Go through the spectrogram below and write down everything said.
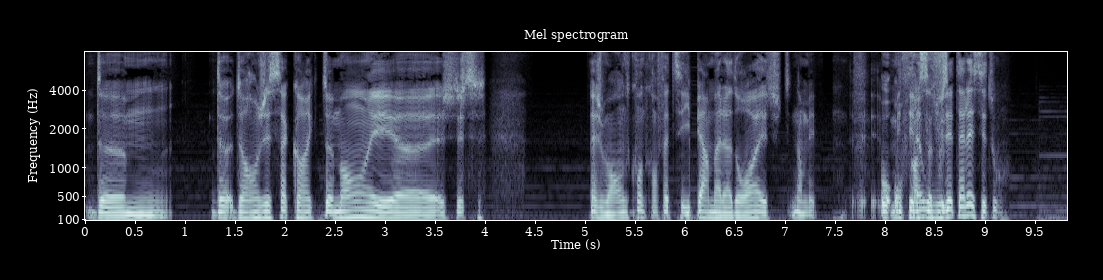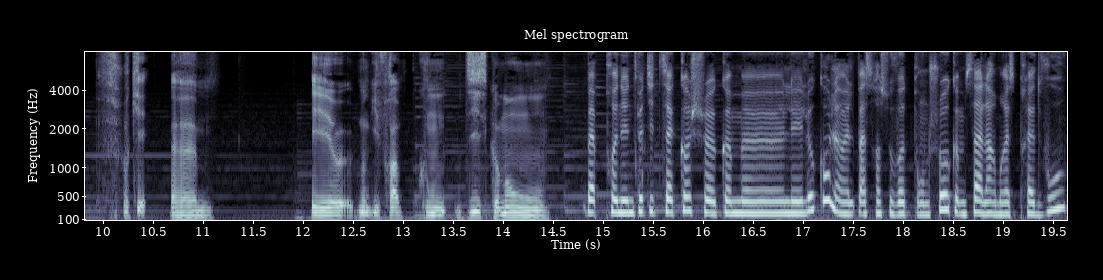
de de, de ranger ça correctement et euh, je, je, je me rends compte qu'en fait c'est hyper maladroit et non mais euh, On- on mettez fera là où vous êtes à l'aise c'est tout. Ok. Euh, et euh, donc il faudra qu'on dise comment on. Bah, prenez une petite sacoche euh, comme euh, les locaux, là. Elle passera sous votre poncho, comme ça, l'arme reste près de vous.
